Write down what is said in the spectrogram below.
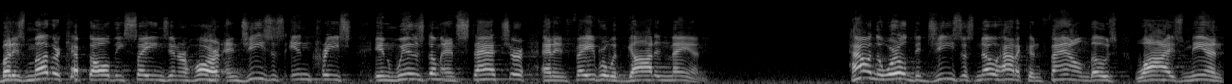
But his mother kept all these sayings in her heart, and Jesus increased in wisdom and stature and in favor with God and man. How in the world did Jesus know how to confound those wise men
